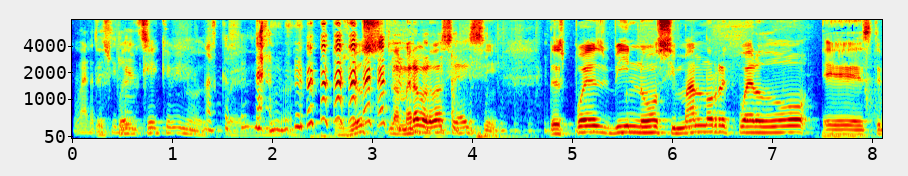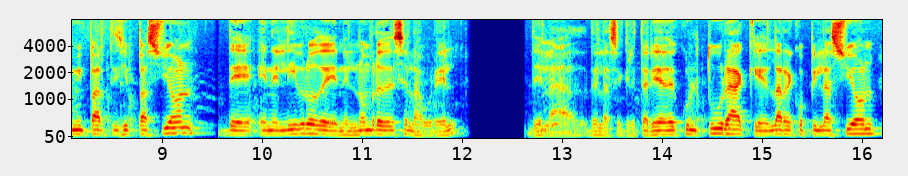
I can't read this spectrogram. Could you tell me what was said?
guarde después, ¿qué, ¿qué, vino Más café. Pues yo, la mera verdad, sí, ahí sí. Después vino, si mal no recuerdo, este, mi participación de, en el libro de En el nombre de ese laurel, de la, de la Secretaría de Cultura, que es la recopilación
